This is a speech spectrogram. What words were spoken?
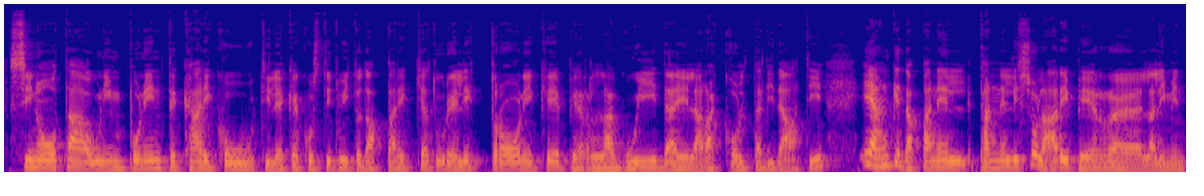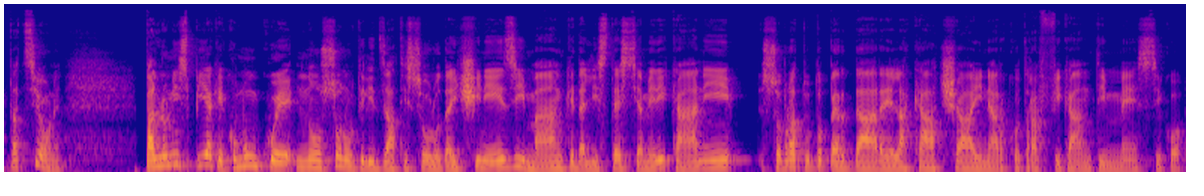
si nota un imponente carico utile che è costituito da apparecchiature elettroniche per la guida e la raccolta di dati e anche da panel- pannelli solari per eh, l'alimentazione. Palloni spia che comunque non sono utilizzati solo dai cinesi, ma anche dagli stessi americani, soprattutto per dare la caccia ai narcotrafficanti in Messico.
